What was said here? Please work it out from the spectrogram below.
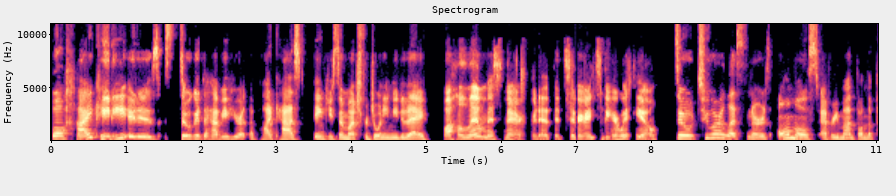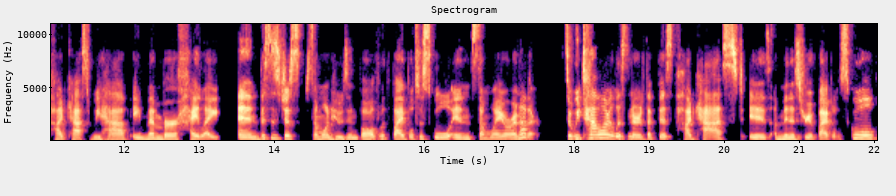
Well, hi, Katie. It is so good to have you here at the podcast. Thank you so much for joining me today. Well, hello, Miss Meredith. It's so great to be here with you. So, to our listeners, almost every month on the podcast, we have a member highlight. And this is just someone who's involved with Bible to School in some way or another. So we tell our listeners that this podcast is a ministry of Bible to School.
